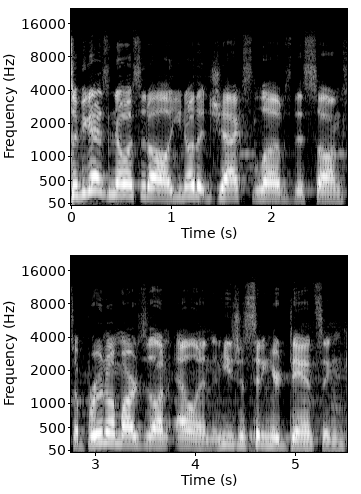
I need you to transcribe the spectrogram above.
so if you guys know us at all, you know that Jax loves this song. So Bruno Mars is on Ellen, and he's just sitting here dancing.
